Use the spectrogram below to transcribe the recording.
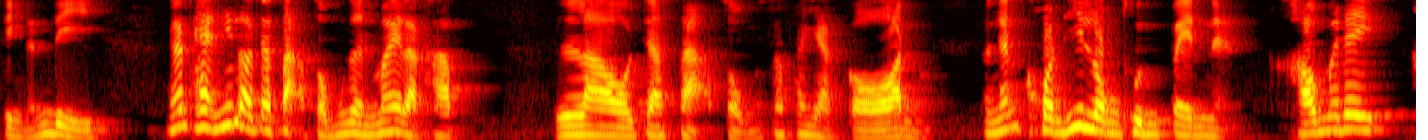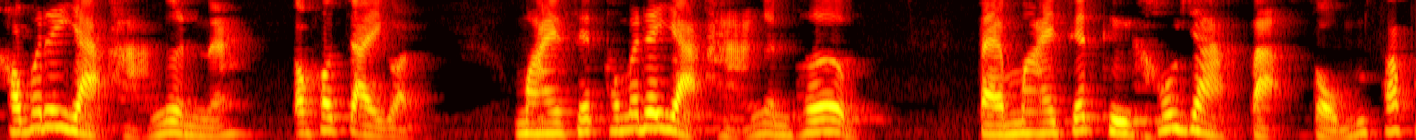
สิ่งนั้นดีงั้นแทนที่เราจะสะสมเงินไม่ล่ะครับ เราจะสะสมทรัพยากรเพราะงั้นคนที่ลงทุนเป็นเนี่ยเขาไม่ได้เขาไม่ได้อยากหาเงินนะต้องเข้าใจก่อน mindset เขาไม่ได้อยากหาเงินเพิ่ม แต่ mindset คือเขาอยากสะสมทรัพ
